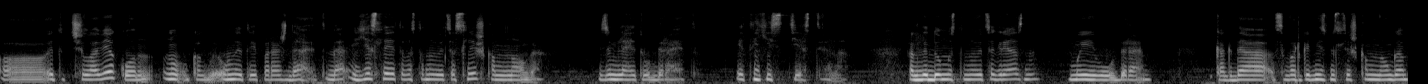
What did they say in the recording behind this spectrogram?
э, этот человек, он, ну, как бы, он это и порождает. Да? Если этого становится слишком много, Земля это убирает. Это естественно. Когда дома становится грязно, мы его убираем. Когда в организме слишком много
